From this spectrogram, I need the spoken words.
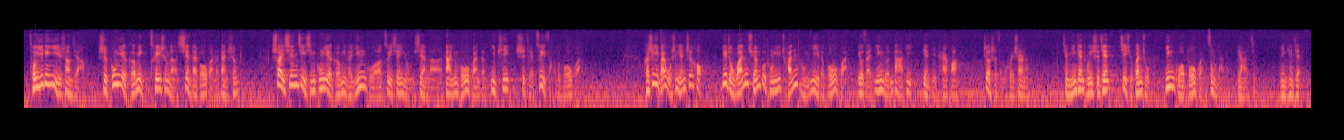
从一定意义上讲，是工业革命催生了现代博物馆的诞生。率先进行工业革命的英国，最先涌现了大英博物馆等一批世界最早的博物馆。可是，一百五十年之后，一种完全不同于传统意义的博物馆又在英伦大地遍地开花，这是怎么回事呢？请明天同一时间继续关注《英国博物馆纵览》的第二集。明天见。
